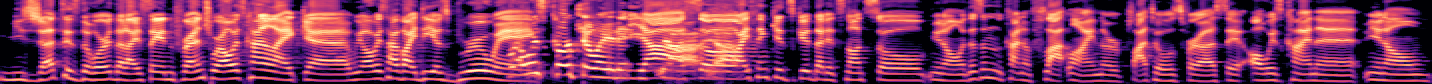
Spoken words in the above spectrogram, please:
mijote is the word that I say in French. We're always kind of like uh, we always have ideas brewing. We're always percolating. yeah, so yeah. I think it's good that it's not so, you know, it doesn't kind of flatline or plateaus for us. It always kind of, you know,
